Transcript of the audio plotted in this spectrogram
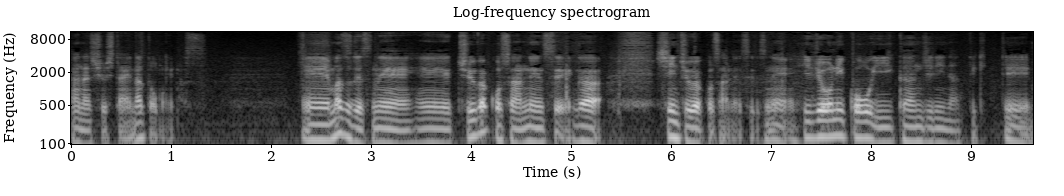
話をしたいなと思います。えーまずですね、えー中学校3年生が、新中学校3年生ですね、非常にこういい感じになってきて、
